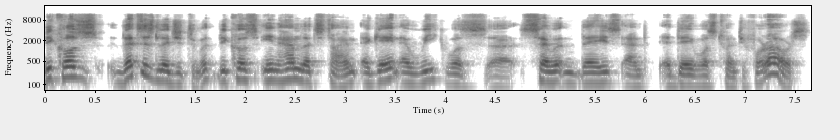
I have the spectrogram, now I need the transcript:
because that is legitimate because in hamlet's time again a week was uh, seven days and a day was 24 hours.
